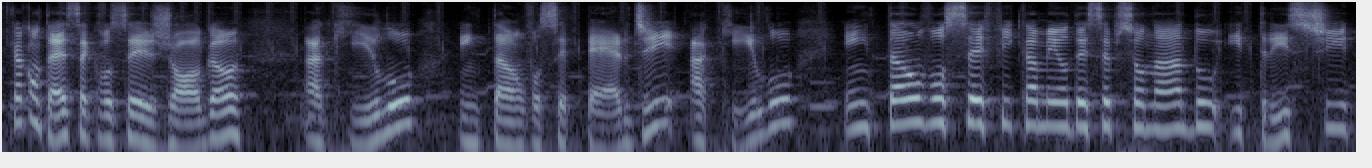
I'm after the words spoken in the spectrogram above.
O que acontece é que você joga aquilo, então você perde aquilo, então você fica meio decepcionado e triste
